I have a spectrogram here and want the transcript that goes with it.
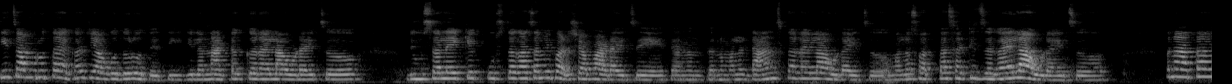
तीच अमृता आहे का जी अगोदर होते ती? जिला नाटक करायला आवडायचं दिवसाला एक एक पुस्तकाचा मी फरशा पाडायचे त्यानंतर मला डान्स करायला आवडायचं मला स्वतःसाठी जगायला आवडायचं. पण आता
